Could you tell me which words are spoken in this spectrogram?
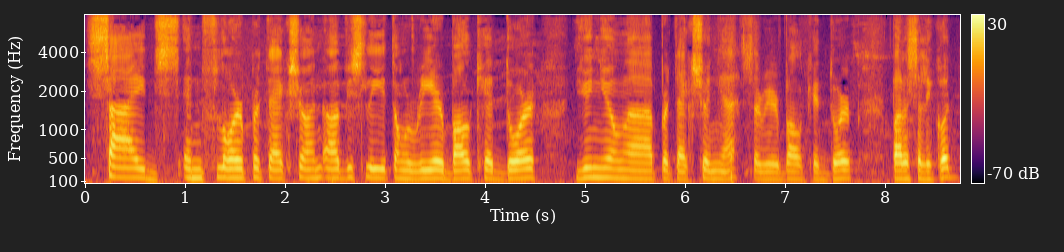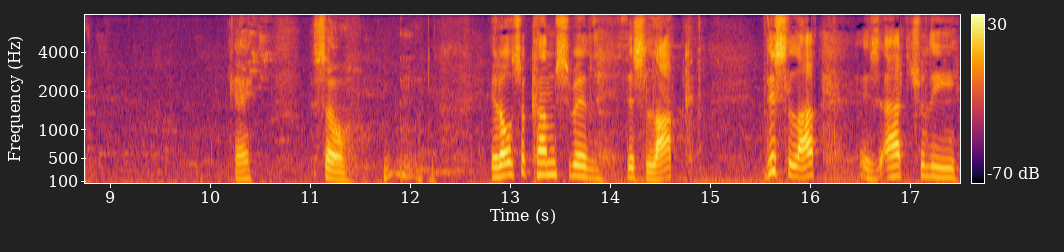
sides, and floor protection. Obviously, itong rear bulkhead door, yun yung uh, protection niya sa rear bulkhead door para sa likod. Okay? So, it also comes with this lock. This lock is actually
